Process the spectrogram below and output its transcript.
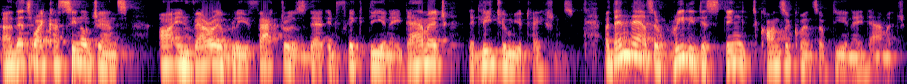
Uh, that's why carcinogens are invariably factors that inflict DNA damage that lead to mutations. But then there's a really distinct consequence of DNA damage,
